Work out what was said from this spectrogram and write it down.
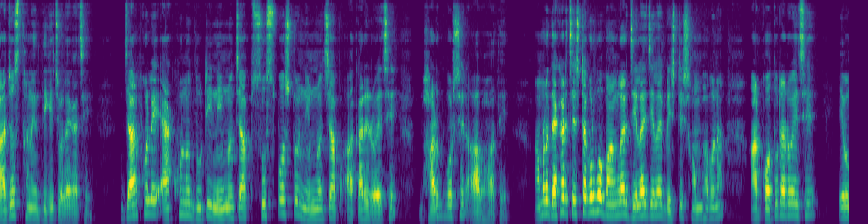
রাজস্থানের দিকে চলে গেছে। যার ফলে এখনও দুটি নিম্নচাপ, সুস্পষ্ট নিম্নচাপ আকারে রয়েছে ভারতবর্ষের আবহাওয়াতে। আমরা দেখার চেষ্টা করব বাংলার জেলায় জেলায় বৃষ্টির সম্ভাবনা, আর কতটা রয়েছে এবং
